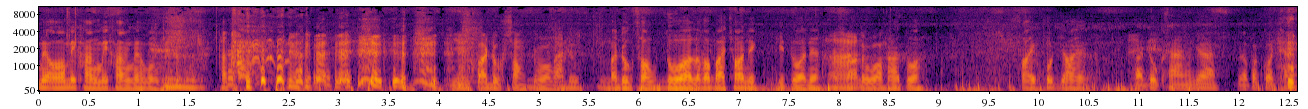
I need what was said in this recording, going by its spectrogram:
ไม่อ๋อไม่คางไม่คางนะครับผมยิงปลาดุกสองตัวปลาว่ะดุกปลาดุกสองตัวแล้วก็ปลาช่อนอีกกี่ตัวเนี่ยห้าตัว ห้าตัวไซส์โคตรใหญ่อะปลาดุกคางใช่ไหมแล้วปรากฏคาง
